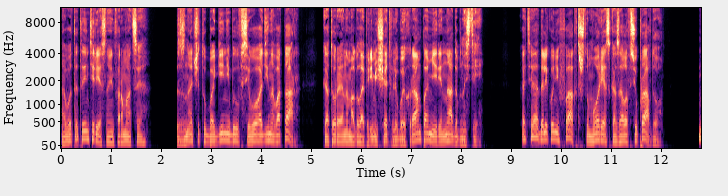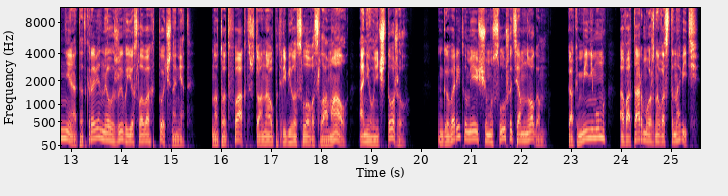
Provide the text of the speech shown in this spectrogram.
А вот это интересная информация. Значит, у богини был всего один аватар, который она могла перемещать в любой храм по мере надобности. Хотя далеко не факт, что Мория сказала всю правду. Нет, откровенной лжи в ее словах точно нет. Но тот факт, что она употребила слово «сломал», а не «уничтожил», говорит умеющему слушать о многом. Как минимум, аватар можно восстановить,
